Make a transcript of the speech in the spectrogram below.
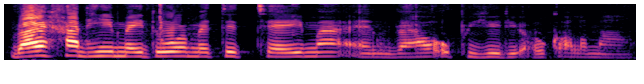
Wij gaan hiermee door met dit thema en wij hopen jullie ook allemaal.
